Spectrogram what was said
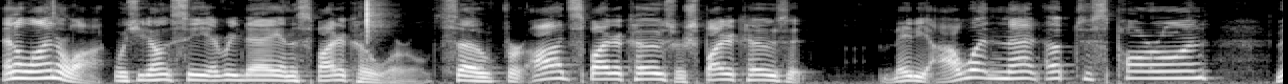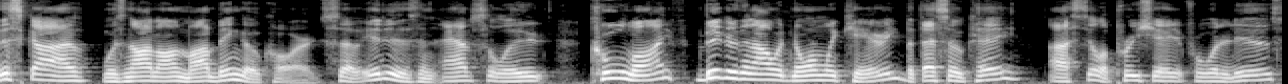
and a liner lock, which you don't see every day in the Spyderco world. So for odd Spydercos or Spydercos that maybe I wasn't that up to par on, this guy was not on my bingo card. So it is an absolute Cool knife, bigger than I would normally carry, but that's okay. I still appreciate it for what it is.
